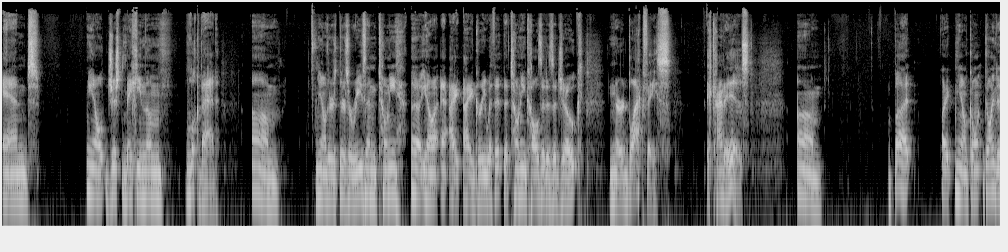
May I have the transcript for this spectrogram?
and you know just making them look bad um you know there's there's a reason tony uh, you know i i agree with it that tony calls it as a joke nerd blackface it kind of is um but like you know going going to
